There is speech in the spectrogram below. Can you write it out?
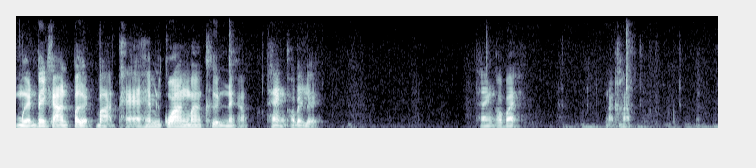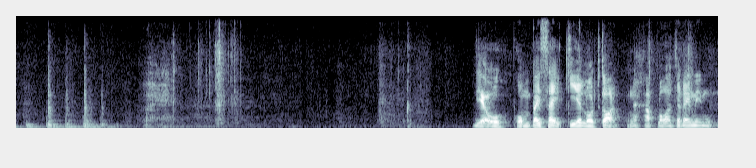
เหมือนเป็นการเปิดบาดแผลให้มันกว้างมากขึ้นนะครับ แทงเข้าไปเลย แทงเข้าไปนะครับ เดี๋ยวผมไปใส่เกียร์รถก่อนนะครับล้อจะได้ไม่หมุน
